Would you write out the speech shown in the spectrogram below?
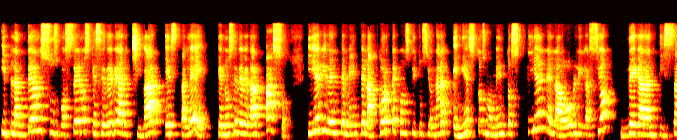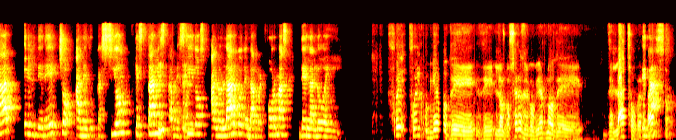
y plantean sus voceros que se debe archivar esta ley que no se debe dar paso. Y evidentemente la Corte Constitucional en estos momentos tiene la obligación de garantizar el derecho a la educación que están establecidos a lo largo de las reformas de la LOEI. Fue, fue el gobierno de, los voceros del gobierno de, Lazo, ¿verdad? De Lazo.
